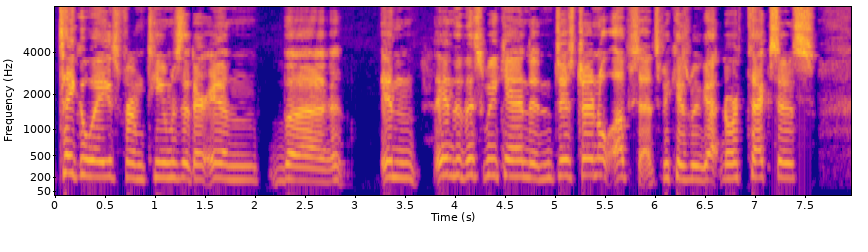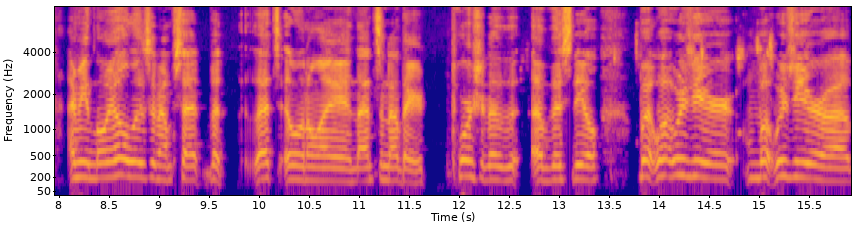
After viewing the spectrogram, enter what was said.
takeaways from teams that are in the in into this weekend and just general upsets because we've got North Texas. I mean, Loyola is an upset, but that's Illinois, and that's another portion of of this deal. But what was your what was your uh,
